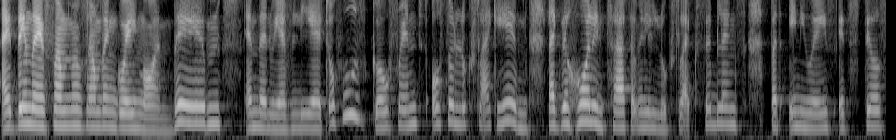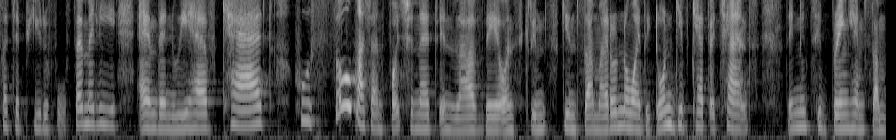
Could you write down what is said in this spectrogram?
I think there's something something going on there. And then we have Leeto, whose girlfriend also looks like him. Like the whole entire family looks like siblings. But anyways, it's still such a beautiful family. And then we have Kat, who's so much unfortunate in love there on Scream Skeem Saam. I don't know why they don't give Kat a chance. They need to bring him some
